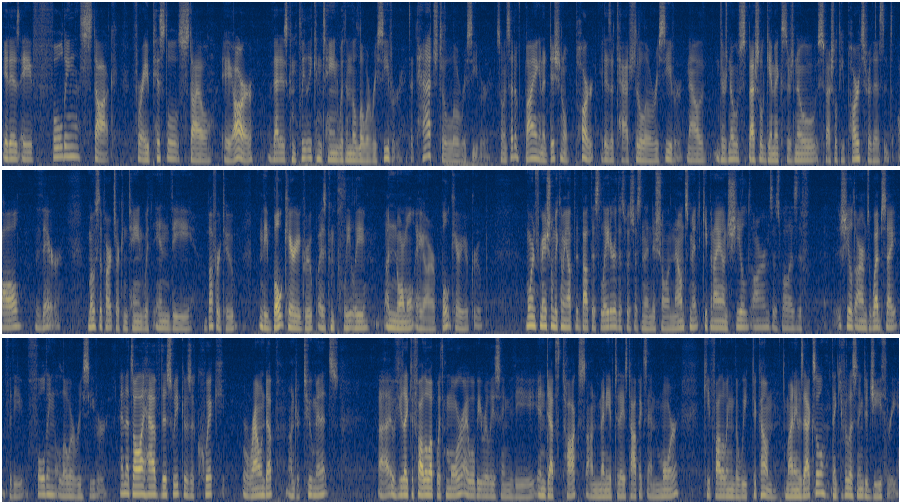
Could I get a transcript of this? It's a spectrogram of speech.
It is a folding stock for a pistol style AR that is completely contained within the lower receiver. It's attached to the lower receiver. So instead of buying an additional part, it is attached to the lower receiver. Now, there's no special gimmicks, there's no specialty parts for this. It's all there. Most of the parts are contained within the buffer tube. The bolt carrier group is completely a normal AR bolt carrier group. More information will be coming out about this later. This was just an initial announcement. Keep an eye on Shield Arms as well as the Shield Arms website for the folding lower receiver. And that's all I have this week. It was a quick roundup under two minutes. Uh, if you'd like to follow up with more, I will be releasing the in depth talks on many of today's topics and more. Keep following the week to come. My name is Axel. Thank you for listening to G3.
